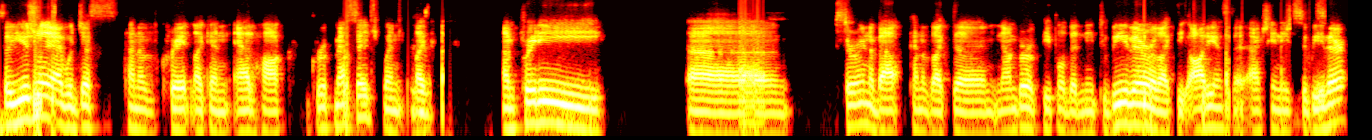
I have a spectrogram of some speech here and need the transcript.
So usually I would just kind of create like an ad hoc group message when mm-hmm. like I'm pretty uh, certain about kind of like the number of people that need to be there or like the audience that actually needs to be there.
